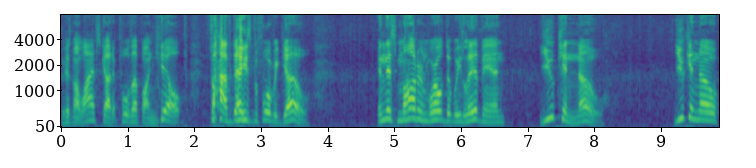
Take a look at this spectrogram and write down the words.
because my wife's got it pulled up on Yelp five days before we go. In this modern world that we live in, you can know. You can know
